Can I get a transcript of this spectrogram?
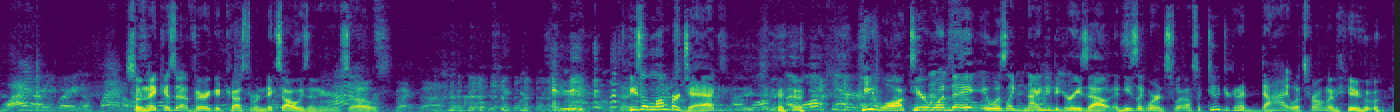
why are you wearing a flannel? So Nick is a very good customer. Nick's always in here, so Respect that. he's a lumberjack. I walk, I walk here. He walked here one day. It was like 90 degrees out, and he's like wearing sweat. I was like, dude, you're gonna die. What's wrong with you?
